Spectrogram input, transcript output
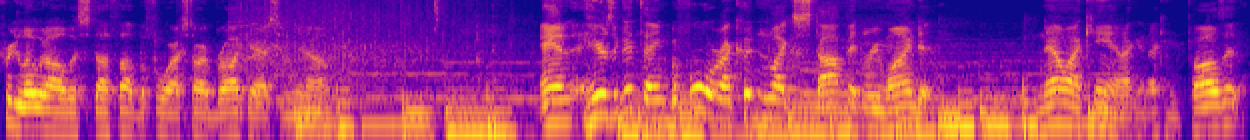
Preload all this stuff up before I start broadcasting, you know. And here's a good thing. Before I couldn't like stop it and rewind it. Now I can. I can I can pause it,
